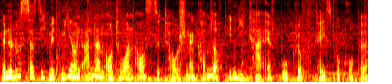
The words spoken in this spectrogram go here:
Wenn du Lust hast, dich mit mir und anderen Autoren auszutauschen, dann komm doch in die KF Buchclub Facebook-Gruppe.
